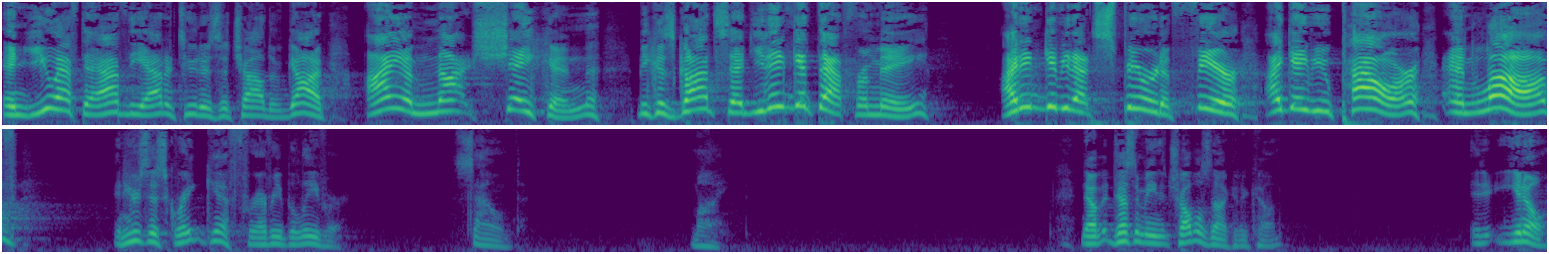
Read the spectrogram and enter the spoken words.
And you have to have the attitude as a child of God I am not shaken because God said, You didn't get that from me. I didn't give you that spirit of fear. I gave you power and love. And here's this great gift for every believer sound mind. Now, it doesn't mean that trouble's not going to come. It, you know,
